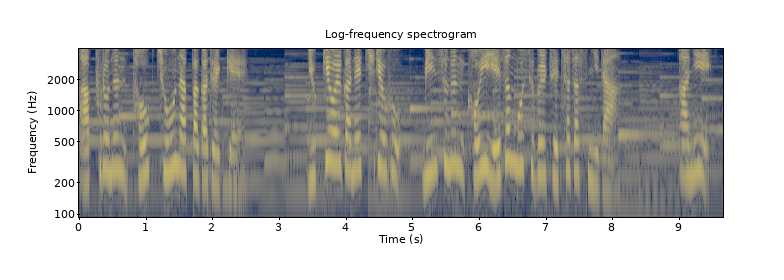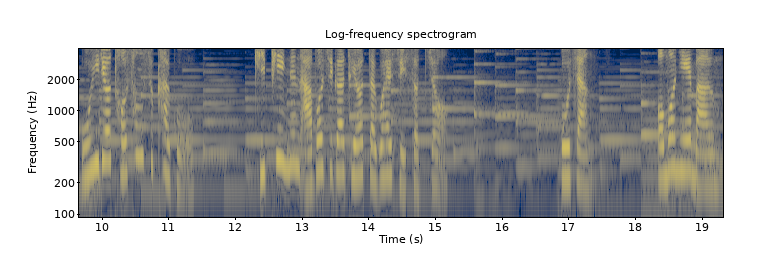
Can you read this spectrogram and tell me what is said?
앞으로는 더욱 좋은 아빠가 될게. 6개월간의 치료 후 민수는 거의 예전 모습을 되찾았습니다. 아니, 오히려 더 성숙하고 깊이 있는 아버지가 되었다고 할 수 있었죠. 5장 어머니의 마음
